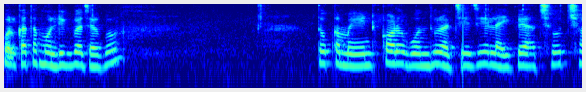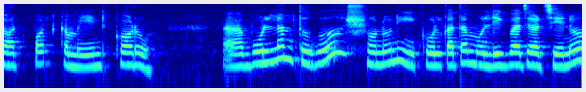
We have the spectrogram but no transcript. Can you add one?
কলকাতা মল্লিক বাজার গো। তো কমেন্ট করো বন্ধুরা, যে যে লাইভে আছো ছটপট কমেন্ট করো। বললাম তো গো, শোনোনি, কলকাতা মল্লিক বাজার চেনো?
